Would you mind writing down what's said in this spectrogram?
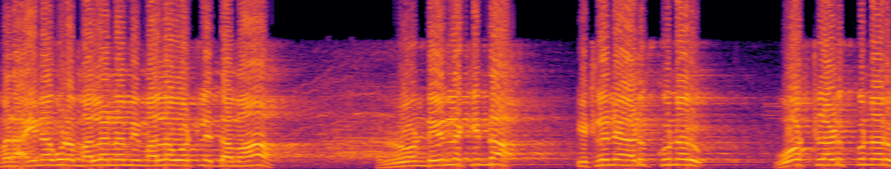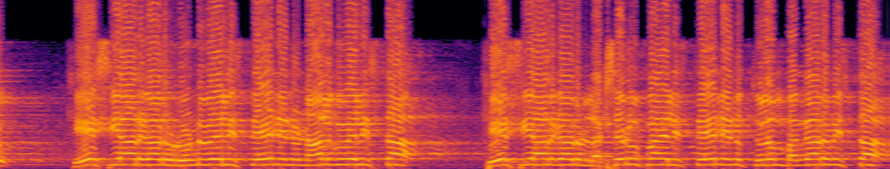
మరి అయినా కూడా మళ్ళా నమ్మి మళ్ళా ఓట్లేద్దామా? రెండేళ్ళ కింద ఇట్లనే అడుక్కున్నారు. ఓట్లు అడుక్కున్నారు. కేసీఆర్ గారు రెండు వేలు ఇస్తే నేను నాలుగు వేలు ఇస్తా. కేసీఆర్ గారు లక్ష రూపాయలు ఇస్తే నేను తులం బంగారం ఇస్తా.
